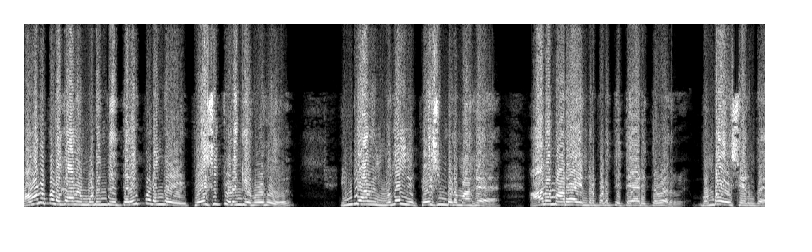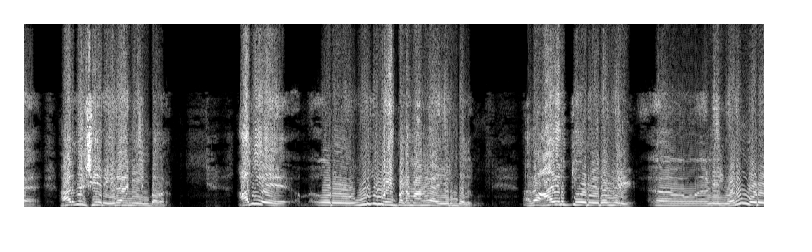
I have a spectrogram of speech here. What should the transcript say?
மௌனப்பட காலம் முடிந்து திரைப்படங்கள் பேசத் தொடங்கிய போது இந்தியாவின் முதல் பேசும் படமாக ஆலமாரா என்ற படத்தை தயாரித்தவர் பம்பாயை சேர்ந்த அர்தஷீர் ஈரானி என்பவர். அது ஒரு உருது மொழி படமாக இருந்தது. அது ஆயிரத்தி ஒரு இரவுகளில் வரும் ஒரு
